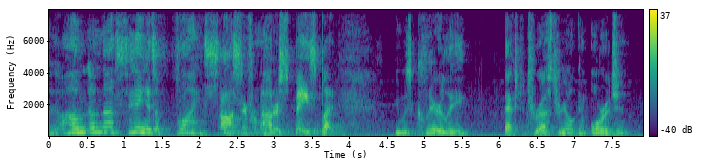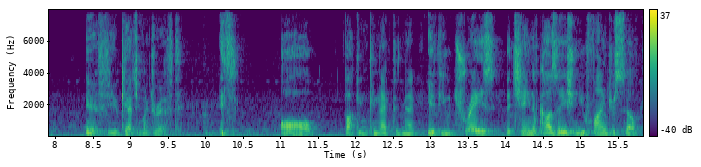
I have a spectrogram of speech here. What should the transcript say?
I'm, I'm not saying it's a flying saucer from outer space, but it was clearly extraterrestrial in origin, if you catch my drift. It's all fucking connected, man. If you trace the chain of causation, you find yourself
